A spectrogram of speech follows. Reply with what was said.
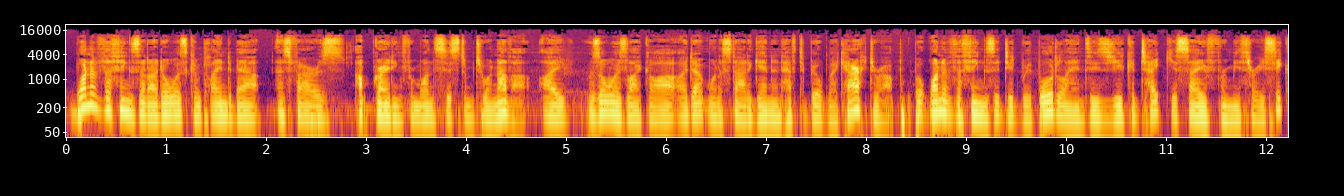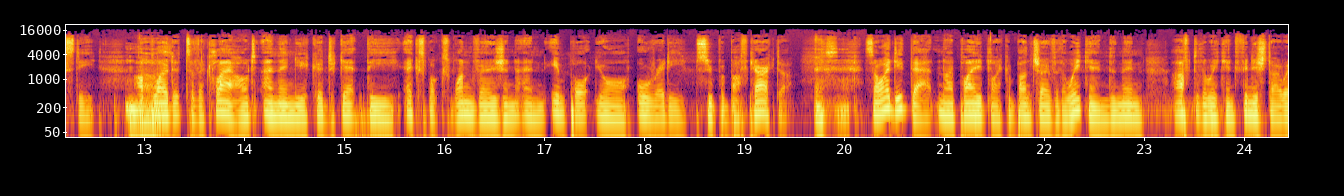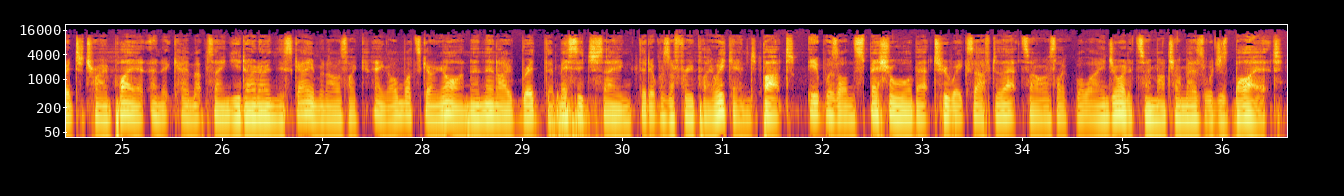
one of the things that I'd always complained about as far as upgrading from one system to another, I was always like, oh, I don't want to start again and have to build my character up. But one of the things it did with Borderlands is you could take your save from your 360, upload it to the cloud, and then you could get the Xbox One version and import your already super buff character. Excellent. So I did that and I played like a bunch over the weekend. And then after the weekend finished, I went to try and play it and it came up saying, You don't own this game. And I was like, Hang on, what's going on? And then I read the message saying that it was a free play weekend, but it was on special about two weeks after that. So I was like, Well, I enjoyed it so much, I may as well just buy it.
